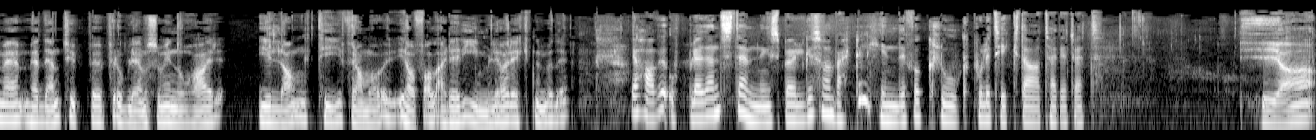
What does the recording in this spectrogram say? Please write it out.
med, med den type problem som vi nå har i lang tid framover. Iallfall er det rimelig å regne med det. Ja, Har vi opplevd en stemningsbølge som har vært til hinder for klok politikk da, Terje Tvedt? Ja,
